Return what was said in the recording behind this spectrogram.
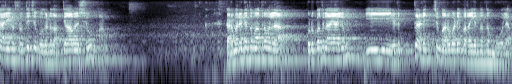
കാര്യങ്ങൾ ശ്രദ്ധിച്ചു പോകേണ്ടത് അത്യാവശ്യവുമാണ്. കർമ്മരംഗത്ത് മാത്രമല്ല കുടുംബത്തിലായാലും ഈ എടുത്തടിച്ച് മറുപടി പറയുന്നത് മൂലം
